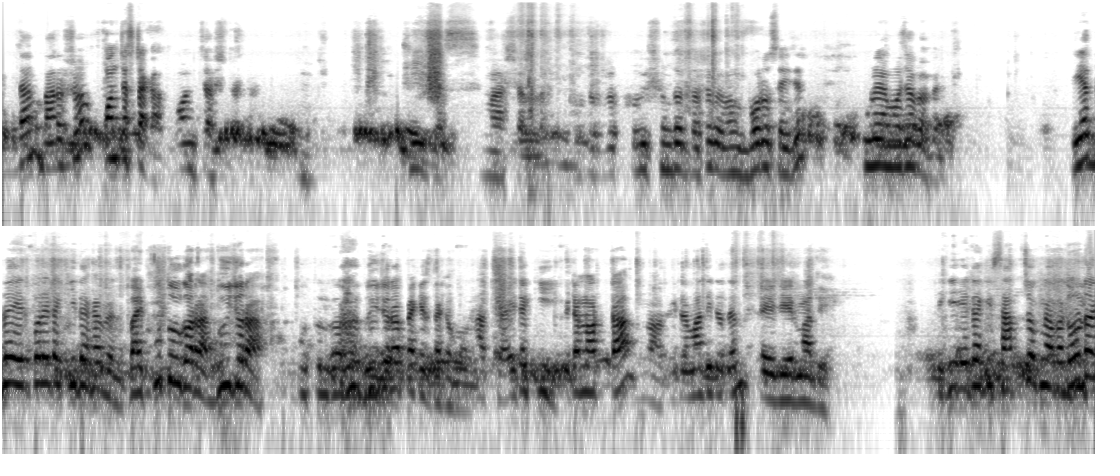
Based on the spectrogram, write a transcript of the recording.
একদম বারোশো পঞ্চাশ টাকা। পঞ্চাশ টাকা। ঠিক আছে মার্শাল্লাহ খুবই সুন্দর দর্শক এবং বড় সাইজের পুরো মজা পাবেন। রিয়াদ ভাই এরপর এটা কি দেখাবেন? ভাই পুতুল গড়া দুই জোড়া। পুতুল গড় দুই জোড়া প্যাকেজ দেখাবো আচ্ছা এটা কি? এটা নটটা। নর, এটা মাদিটা দেন। এই যে এর মাঝে এটা কি সাপচোক না দোনোটাই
